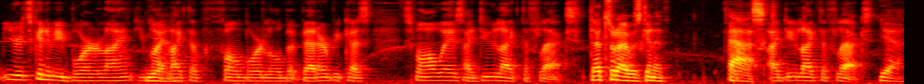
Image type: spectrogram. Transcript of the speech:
you're, it's going to be borderline. You might like the foam board a little bit better because small waves, I do like the flex. That's what I was gonna ask. I do like the flex. yeah.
